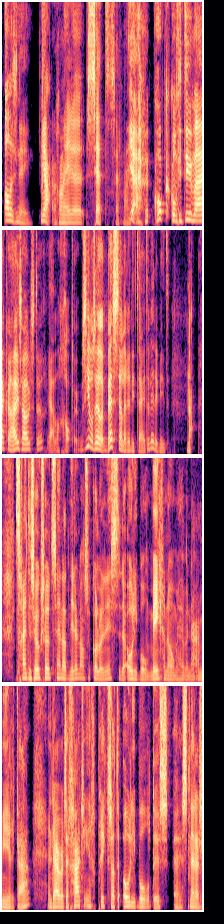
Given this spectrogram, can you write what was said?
alles in één. Ja, gewoon een hele set, zeg maar. Ja, kok, confituurmaker, huishoudster. Ja, wel grappig. Misschien was het heel bestseller in die tijd, dat weet ik niet. Het schijnt dus ook zo te zijn dat Nederlandse kolonisten de oliebol meegenomen hebben naar Amerika. En daar werd een gaatje ingeprikt zodat de oliebol dus eh, sneller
